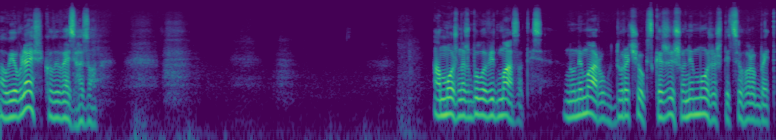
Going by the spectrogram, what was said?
А уявляєш, коли весь газон? А можна ж було відмазатися. Ну нема рук, дурачок, скажи, що не можеш ти цього робити.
